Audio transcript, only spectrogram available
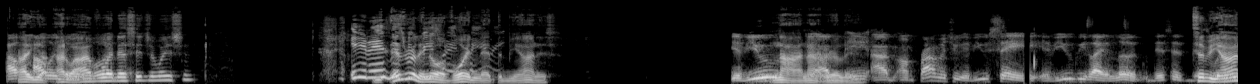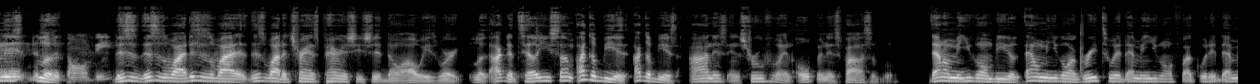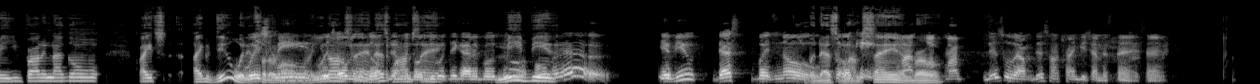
How How do you how would how do you I avoid avoid that that? situation? It is There's if you really be no avoiding that, to transparent. be honest. If you, Nah, not I, really. I, I promise you, if you say, if you be like, look, this is To be what is, honest, and this what look, gonna be. this is this is why this is why this is why the transparency shit don't always work. Look, I could tell you something. I could be I could be as honest and truthful and open as possible. That don't mean you're gonna be. That don't mean you're gonna agree to it. That mean you're gonna fuck with it. That mean you probably not gonna like like deal with it for Which the long run. means, You which know what I'm saying? That's for why them to I'm saying what they gotta go me being. If you, that's, but no, But that's So what I'm saying, my, bro. my, this is what I'm, this is what I'm trying to get you to understand, Sam.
